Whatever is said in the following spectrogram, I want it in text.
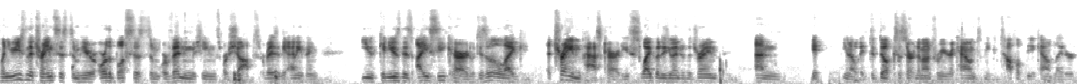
when you're using the train system here, or the bus system, or vending machines, or shops, or basically anything, you can use this IC card, which is a little like a train pass card. You swipe it as you enter the train, and it you know it deducts a certain amount from your account, and you can top up the account later.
